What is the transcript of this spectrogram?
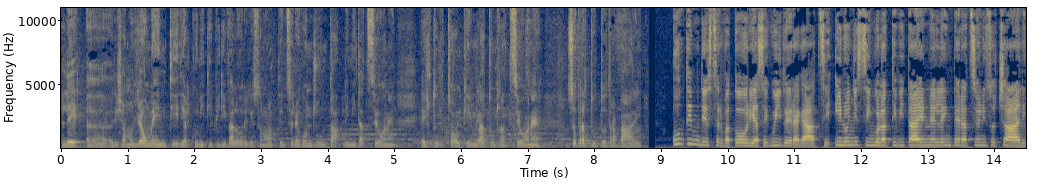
le, eh, diciamo, gli aumenti di alcuni tipi di valori che sono l'attenzione congiunta, l'imitazione e il tour talking, la turnazione, soprattutto tra pari. Un team di osservatori ha seguito i ragazzi in ogni singola attività e nelle interazioni sociali,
